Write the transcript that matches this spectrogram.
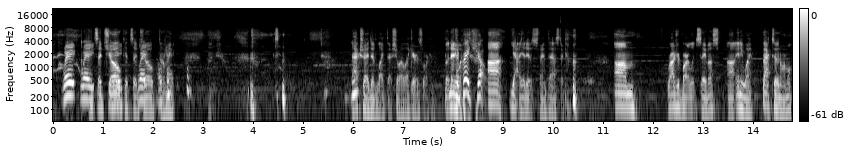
wait, wait. it's a joke. wait, it's a wait, joke. Okay. Actually, I did like that show. I like Aaron Sorkin. But anyway, It's a great show. Uh, yeah, it is fantastic. um, Roger Bartlet, save us. Uh, anyway, back to normal.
